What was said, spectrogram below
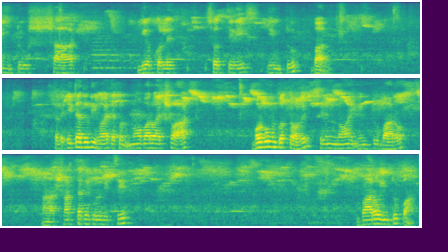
ইন্টু ষাট বিয়োগ করলে ছত্রিশ ইন্টু বারো। তাহলে এটা যদি হয়, দেখো ন বারো একশো আট বর্গমূল করতে হবে সেজন্য নয় ইন্টু বারো। আর ষাটটাকে করে দিচ্ছি বারো ইন্টু পাঁচ।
